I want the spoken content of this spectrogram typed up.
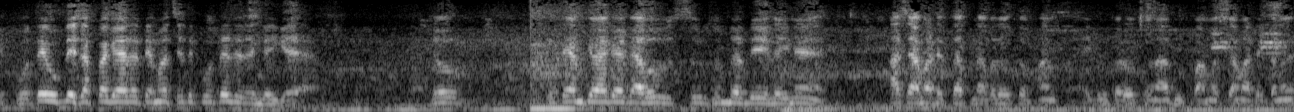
એ પોતે ઉપદેશ આપવા ગયા હતા તેમાં છે તે પોતે જ રંગાઈ ગયા. તો પોતે એમ કહેવા ગયા કે આવું સુંદર દેહ લઈને આ શા માટે તપના બધો તોફાન એ બધું કરો છો ને આ દુઃખ પામો શા માટે તમે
